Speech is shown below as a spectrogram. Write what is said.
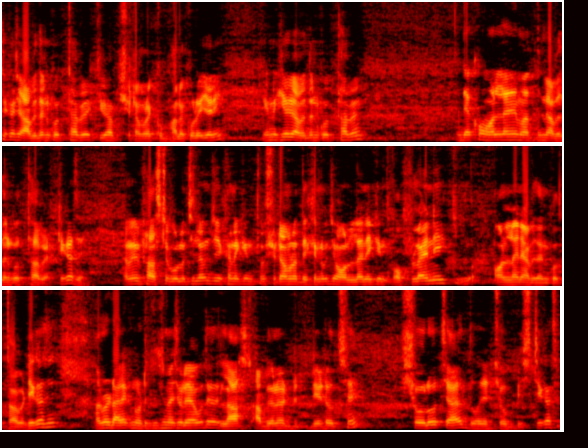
ঠিক আছে? আবেদন করতে হবে, কীভাবে সেটা আমরা খুব ভালো করে জানি। এখানে কীভাবে আবেদন করতে হবে? দেখো অনলাইনের মাধ্যমে আবেদন করতে হবে, ঠিক আছে? আমি ফার্স্টে বলেছিলাম যে এখানে কিন্তু সেটা আমরা দেখে নেব যে অনলাইনে কিন্তু অফলাইনে কি অনলাইনে আবেদন করতে হবে, ঠিক আছে? আমরা ডাইরেক্ট নোটিফিকেশনে চলে যাব লাস্ট আবেদনের ডেট হচ্ছে ষোলো চার দু ঠিক আছে?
